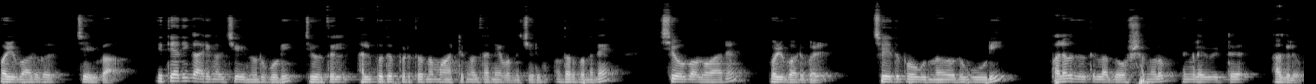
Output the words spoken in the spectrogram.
വഴിപാടുകൾ ചെയ്യുക. ഇത്യാദി കാര്യങ്ങൾ ചെയ്യുന്നതോടുകൂടി ജീവിതത്തിൽ അത്ഭുതപ്പെടുത്തുന്ന മാറ്റങ്ങൾ തന്നെ വന്നു ചേരും. അതോടൊപ്പം തന്നെ ശിവഭഗവാന് വഴിപാടുകൾ ചെയ്തു പോകുന്നതോടുകൂടി പല വിധത്തിലുള്ള ദോഷങ്ങളും നിങ്ങളെ വിട്ട് അകലും.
